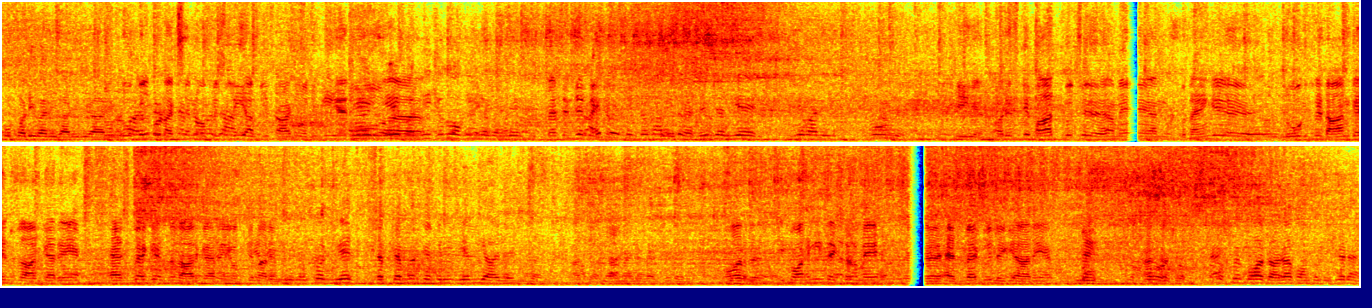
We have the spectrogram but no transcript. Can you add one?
वो बड़ी वाली गाड़ी भी आ रही है। लोकल प्रोडक्शन ऑफिशियली आपकी स्टार्ट हो चुकी है ये जो ये बननी शुरू हो गई है पहले। पैसेंजर पैसेंजर ये ये वाली ठीक है और इसके बाद कुछ हमें बताएँगे लोग सेडान का इंतज़ार कर रहे हैं हैचबैक का इंतज़ार कर रहे हैं उसके बारे में। बिल्कुल ये सितंबर के करीब ये भी आ जाएगी गाड़ी। अच्छा। और इकोनॉमी सेक्टर में हैचबैक भी लेके आ रहे हैं। उसमें बहुत ज़्यादा कंपटीशन है।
